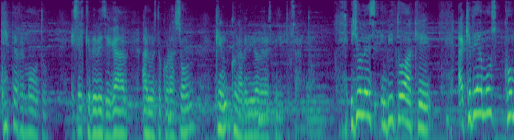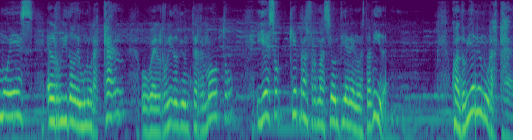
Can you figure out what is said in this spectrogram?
¿Qué terremoto es el que debe llegar a nuestro corazón con la venida del Espíritu Santo? Y yo les invito a que, a que veamos cómo es el ruido de un huracán, o el ruido de un terremoto. ¿Y eso qué transformación tiene en nuestra vida? Cuando viene un huracán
